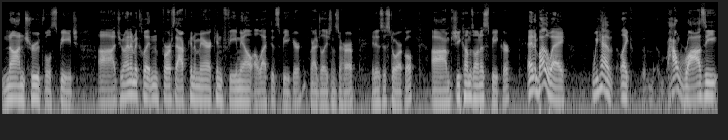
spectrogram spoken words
non-truthful speech. Uh, Joanna McClinton, first African American female elected speaker. Congratulations to her. It is historical. Um, she comes on as speaker, and by the way, we have like how Rozzi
